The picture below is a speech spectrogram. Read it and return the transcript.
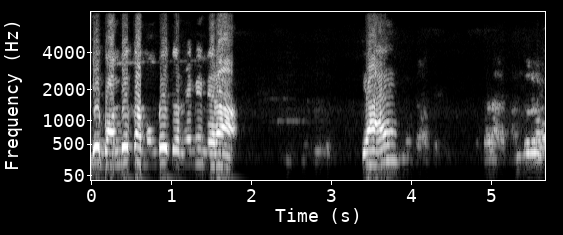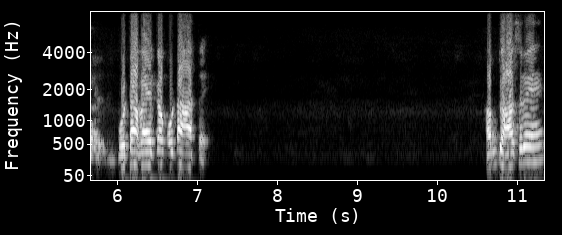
ये बॉम्बे का मुंबई करने में मेरा क्या है? मोटा भाई का मोटा हाथ है। हम तो हंस रहे हैं।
